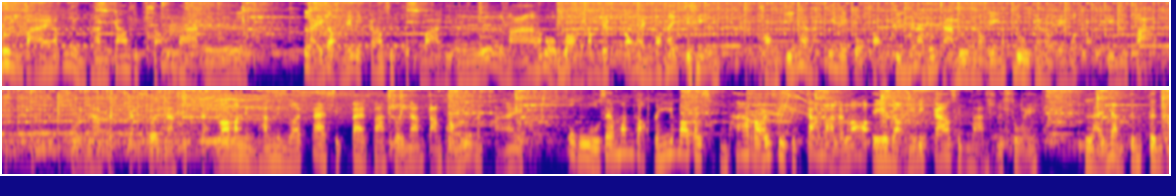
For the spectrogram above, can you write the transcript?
บึ้มไปครับหนึ่งพันเก้าสิบสองบาทเออ ไหลดอกนี้ไปเก้าสิบหกบาทดิเออ มาครับผมบอกเลยครับเว็บตองไหนก็ให้จริง ของจริงอะลัคกี้ในโกของจริงไหมล่ะเพื่อนจ๋าดูกันเอาเองครับดูกันเอาเองว่าของจริงหรือเปล่า วยงามจัดจัดสวยงามจัดจัดล่อมา 1,188 บาทสวยงามตามท้องเรื่องกันไป โอ้โหแซลมอนดอกนี้เบาไปสูง549 บาทแล้วล่อเอดอกนี้ไป90 บาทสวยๆไหลแหม่มตึงๆไป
